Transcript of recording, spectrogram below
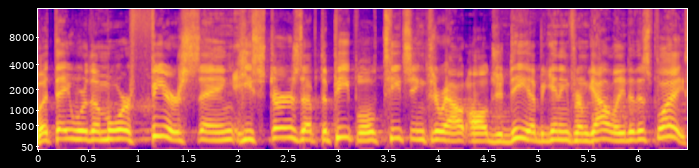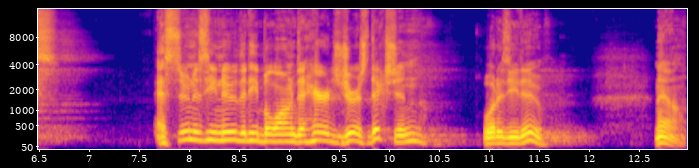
But they were the more fierce, saying, He stirs up the people, teaching throughout all Judea, beginning from Galilee to this place. As soon as he knew that he belonged to Herod's jurisdiction, what does he do? Now,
